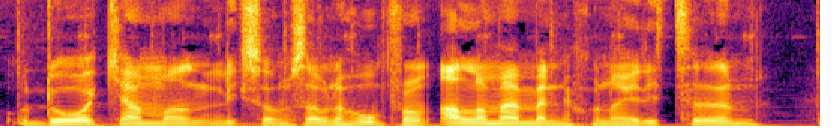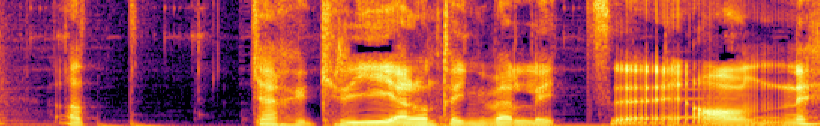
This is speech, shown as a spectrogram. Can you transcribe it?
Och då kan man liksom samla ihop från alla de här människorna i ditt team att kanske kreera någonting väldigt, eh, ja, nä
